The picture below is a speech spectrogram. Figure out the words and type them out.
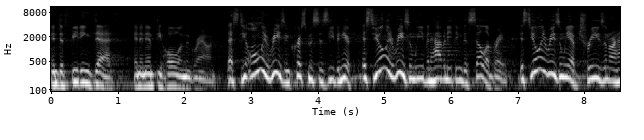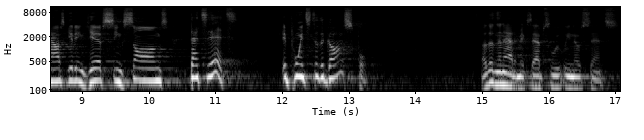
and defeating death in an empty hole in the ground. That's the only reason Christmas is even here. It's the only reason we even have anything to celebrate. It's the only reason we have trees in our house, giving gifts, sing songs. That's it. It points to the gospel. Other than that, it makes absolutely no sense.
